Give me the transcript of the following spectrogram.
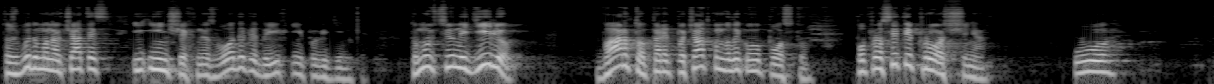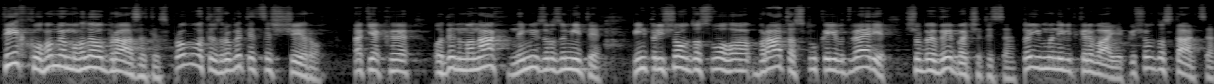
Тож будемо навчатись і інших не зводити до їхньої поведінки. Тому в цю неділю варто перед початком Великого посту попросити прощення у тих, кого ми могли образити, спробувати зробити це щиро. Так як е, один монах не міг зрозуміти, він прийшов до свого брата, стукає в двері, щоб вибачитися. Той йому не відкриває. Пішов до старця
